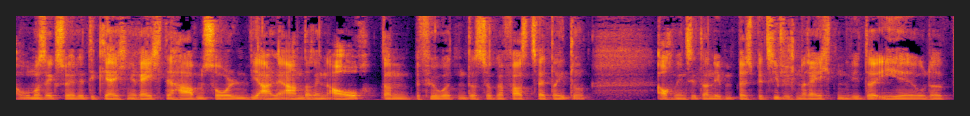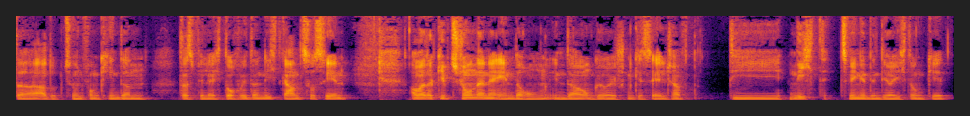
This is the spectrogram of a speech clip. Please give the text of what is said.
Homosexuelle die gleichen Rechte haben sollen wie alle anderen auch, dann befürworten das sogar fast zwei Drittel. Auch wenn sie dann eben bei spezifischen Rechten wie der Ehe oder der Adoption von Kindern das vielleicht doch wieder nicht ganz so sehen. Aber da gibt es schon eine Änderung in der ungarischen Gesellschaft die nicht zwingend in die Richtung geht,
